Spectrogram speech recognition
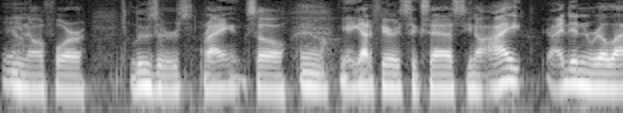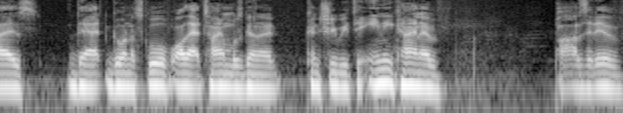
Yeah. you know, for losers, right? So, Yeah. you got to fear success. You know, I I didn't realize that going to school all that time was going to contribute to any kind of positive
